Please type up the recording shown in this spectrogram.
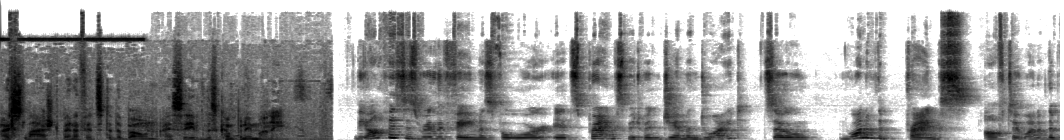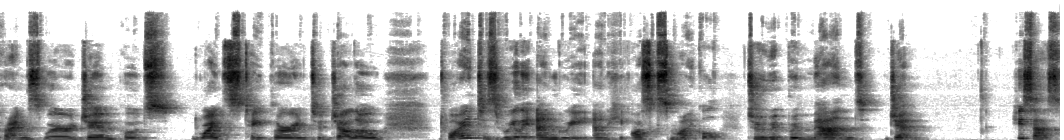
I slashed benefits to the bone. I saved this company money. The Office is really famous for its pranks between Jim and Dwight. So, one of the pranks, after one of the pranks where Jim puts Dwight's stapler into jello, Dwight is really angry and he asks Michael to reprimand Jim. He says,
